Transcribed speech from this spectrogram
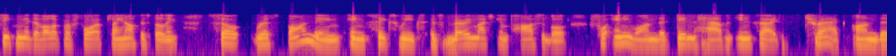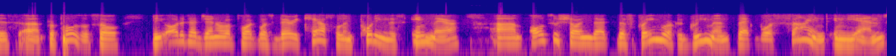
seeking a developer for a plain office building. So responding in six weeks is very much impossible for anyone that didn't have an inside track on this uh, proposal. So the Auditor General report was very careful in putting this in there, um, also showing that the framework agreement that was signed in the end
